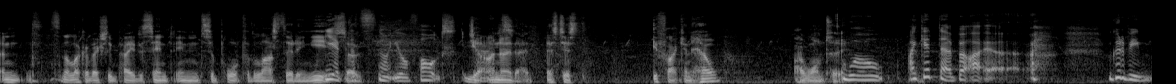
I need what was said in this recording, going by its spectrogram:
And it's not like I've actually paid a cent in support for the last 13 years. Yeah, so but that's not your fault. Yeah, I know that. It's just, if I can help, I want to. Well, I get that, but I, uh, we've got to be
